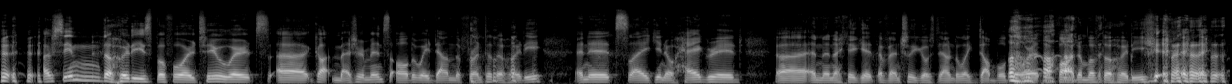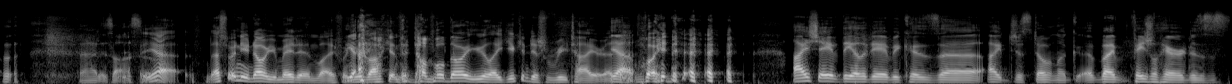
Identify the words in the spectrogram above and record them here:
Yeah. I've seen the hoodies before too, where it's uh, got measurements all the way down the front of the hoodie, and it's like you know Hagrid, uh, and then I think it eventually goes down to like Dumbledore at the bottom of the hoodie. that is awesome. yeah, that's when you know you made it in life. When Yeah. you're rocking the Dumbledore, you like you can just retire at Yeah. that point. I shaved the other day because uh, I just don't look. Uh, my facial hair is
